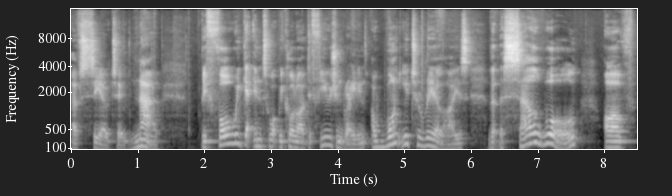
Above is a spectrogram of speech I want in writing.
of CO2. Now, before we get into what we call our diffusion gradient, I want you to realize that the cell wall of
